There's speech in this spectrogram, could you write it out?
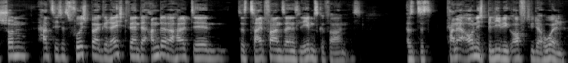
schon hat sich das furchtbar gerecht, während der andere halt den, das Zeitfahren seines Lebens gefahren ist. Also das kann er auch nicht beliebig oft wiederholen.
